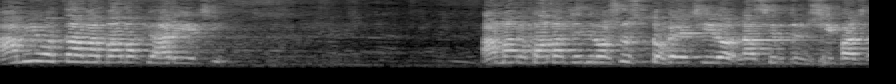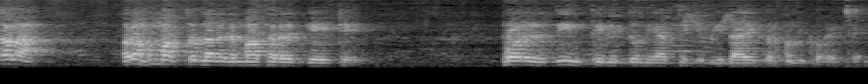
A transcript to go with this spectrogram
আমিও তো আমার বাবাকে হারিয়েছি। আমার বাবা যেদিন অসুস্থ হয়েছিল, নাসিরুদ্দিন শিফাশালা রহমতুল্লাহের মাথারের গেটে পরের দিন তিনি দুনিয়া থেকে বিদায় গ্রহণ করেছেন।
